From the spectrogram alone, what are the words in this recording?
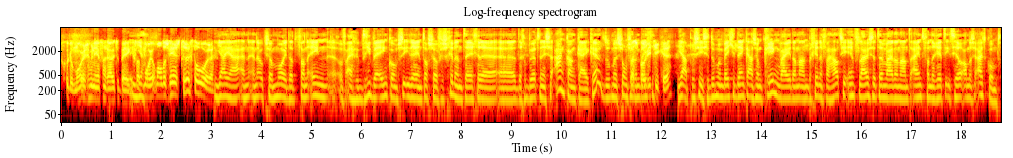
Goedemorgen, meneer Van Ruitenbeek. Wat mooi om alles weer eens terug te horen. Ja, ja, en, en ook zo mooi dat van één, eh, of eigenlijk drie bijeenkomsten, iedereen toch zo verschillend tegen de, uh, de gebeurtenissen aan kan kijken. Het doet me soms dat wel een politiek, beetje. Hè? Ja, precies. Het doet me een beetje denken aan zo'n kring waar je dan aan het begin een verhaaltje influistert en waar dan aan het eind van de rit iets heel anders uitkomt.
